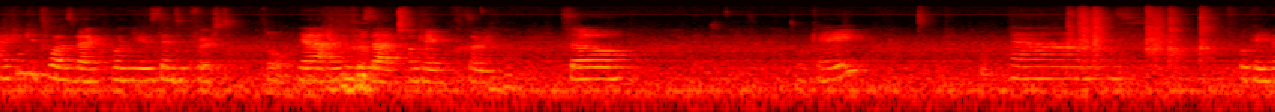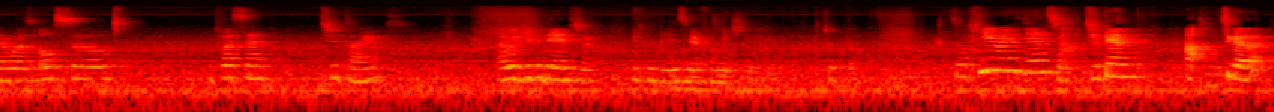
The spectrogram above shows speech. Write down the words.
I think it was like when you sent it first. Oh. Yeah, I think it's that. Okay, sorry. So, okay. And, okay, there was also, it was sent two times. I will give you the answer. It will be easier for me. So here is the answer. You can, ah, 違う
